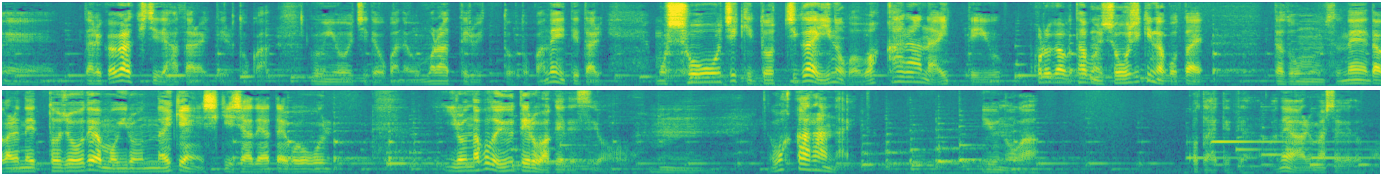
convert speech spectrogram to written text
えー、誰かが基地で働いてるとか軍用地でお金をもらってる人とかねいてたりもう正直どっちがいいのかわからないっていうこれが多分正直な答えだと思うんですね。だからネット上ではもういろんな意見指揮者であったりこういろんなこと言うてるわけですよ。うん。分からないというのが答えてたのがねありましたけども、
